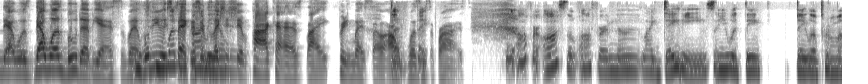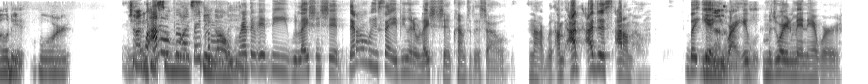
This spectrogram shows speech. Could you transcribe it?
That was that was booed up, yes. But what do you he expect? It's a relationship podcast, like pretty much. So I wasn't they- surprised. They offer also offer none like dating, so you would think they would promote it more well, I don't feel like they promote whether it be relationship. They don't really say if you in a relationship, come to the show. Not really. I mean, I, I just, I don't know. But yeah, Yeah, you're right. It majority of the men there were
